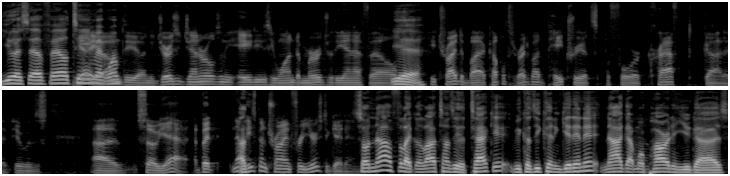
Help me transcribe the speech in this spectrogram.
USFL team yeah, at one. the uh, New Jersey Generals in the '80s. He wanted to merge with the NFL. Yeah. he tried to buy a couple. He tried to buy the Patriots before Kraft got it. It was uh, so yeah, but no, I- he's been trying for years to get in. So now I feel like a lot of times he attack it because he couldn't get in it. Now I got more power than you guys.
